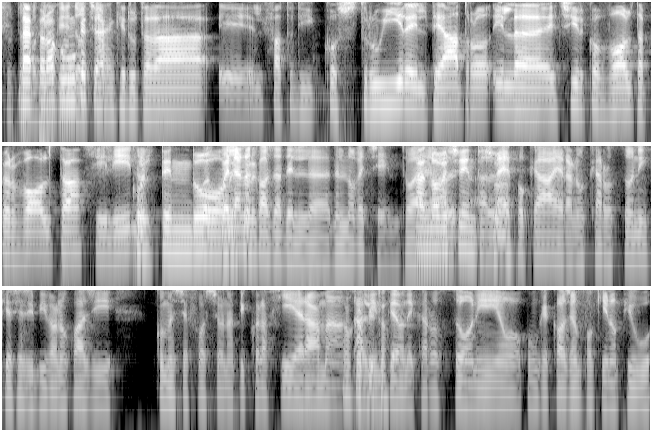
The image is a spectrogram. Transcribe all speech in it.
tutto Beh, però comunque c'è anche tutta la, eh, il fatto di costruire il teatro, il, il circo volta per volta Sì, lì col non- tendone. Que- Quella è una quelle- cosa del del Novecento. Ah, eh. Novecento Al- solo. all'epoca erano carrozzoni che si esibivano quasi come se fosse una piccola fiera, ma all'interno dei carrozzoni o comunque cose un pochino più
